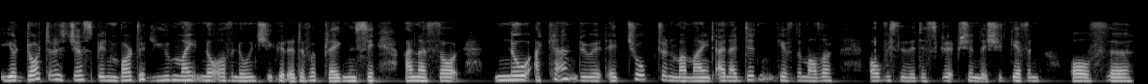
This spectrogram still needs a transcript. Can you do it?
your daughter has just been murdered. You might not have known she got rid of a pregnancy. And I thought, no, I can't do it. It choked on my mind. And I didn't give the mother, obviously, the description that she'd given of the,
